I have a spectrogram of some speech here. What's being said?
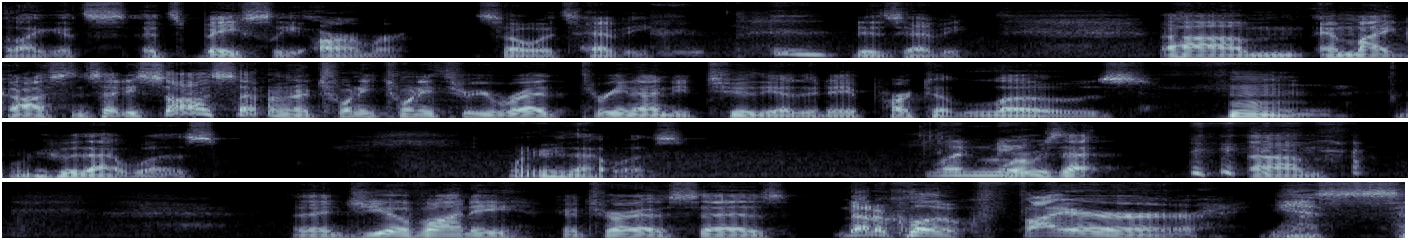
Like it's it's basically armor, so it's heavy. It is heavy. Um, and Mike Gostin said he saw a set on a 2023 Red 392 the other day, parked at Lowe's. Hmm. I wonder who that was. I wonder who that was. Wasn't me. Where was that? Um, and then Giovanni Contreras says, Metal Cloak, fire. Yes.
